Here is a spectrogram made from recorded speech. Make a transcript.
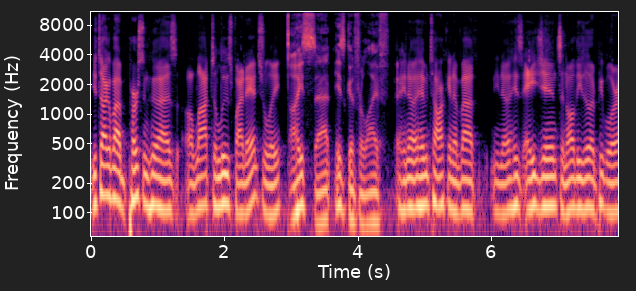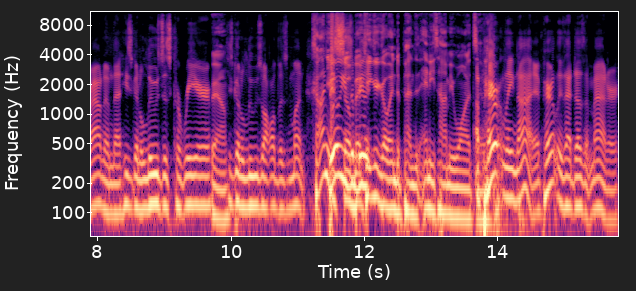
you talk about a person who has a lot to lose financially. Oh, he's set. He's good for life. You know, him talking about you know his agents and all these other people around him that he's going to lose his career. Yeah. He's going to lose all of his money. Kanye's Billions so big billions- he could go independent anytime he wanted to. Apparently not. Apparently that doesn't matter.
